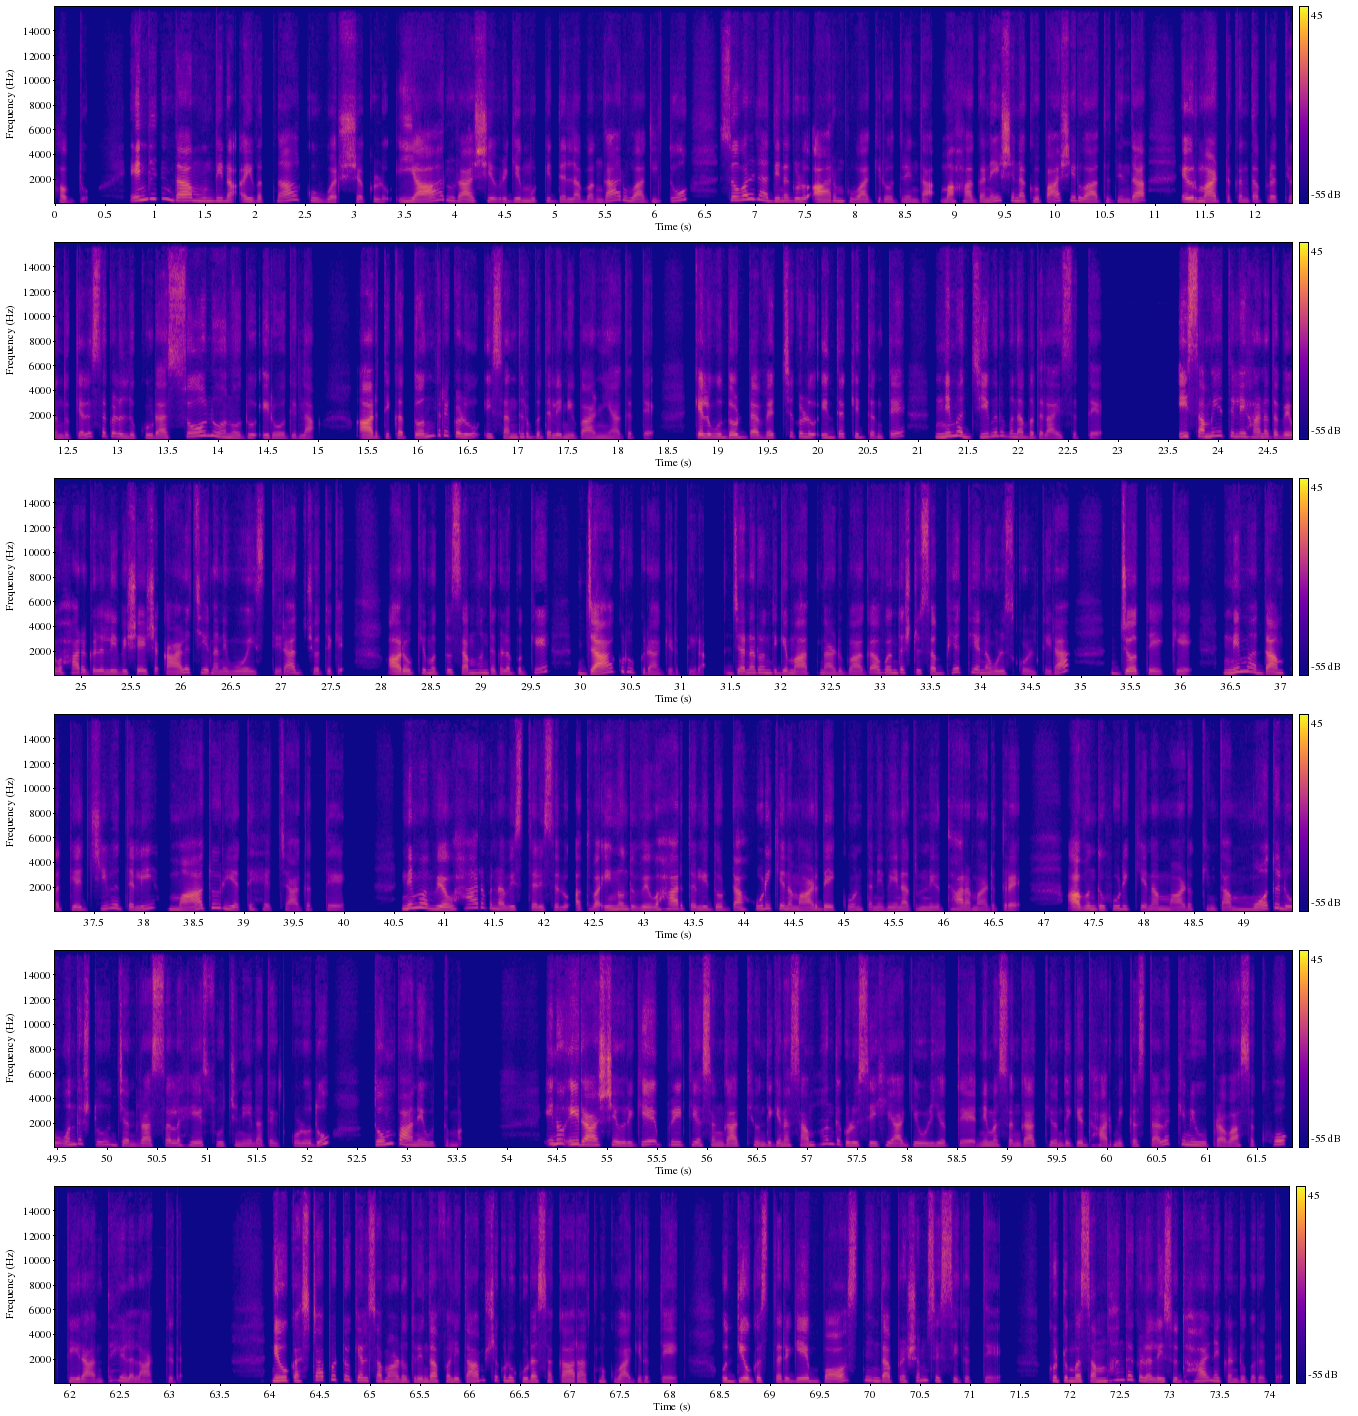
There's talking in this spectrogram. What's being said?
ಹೌದು. ಎಂದಿನಿಂದ ಮುಂದಿನ ಐವತ್ನಾಲ್ಕು ವರ್ಷಗಳು ಈ ಆರು ರಾಶಿಯವರಿಗೆ ಮುಟ್ಟಿದ್ದೆಲ್ಲ ಬಂಗಾರವಾಗಿದ್ದು ಸುವರ್ಣ ದಿನಗಳು ಆರಂಭವಾಗಿರೋದ್ರಿಂದ, ಮಹಾಗಣೇಶನ ಕೃಪಾಶೀರ್ವಾದದಿಂದ ಇವ್ರು ಮಾಡ್ತಕ್ಕಂಥ ಪ್ರತಿಯೊಂದು ಕೆಲಸಗಳಲ್ಲೂ ಕೂಡ ಸೋಲು ಅನ್ನೋದು ಇರೋದಿಲ್ಲ. ಆರ್ಥಿಕ ತೊಂದರೆಗಳು ಈ ಸಂದರ್ಭದಲ್ಲಿ ನಿವಾರಣೆಯಾಗುತ್ತೆ. ಕೆಲವು ದೊಡ್ಡ ವೆಚ್ಚಗಳು ಇದ್ದಕ್ಕಿದ್ದಂತೆ ನಿಮ್ಮ ಜೀವನವನ್ನ ಬದಲಾಯಿಸುತ್ತೆ. ಈ ಸಮಯದಲ್ಲಿ ಹಣದ ವ್ಯವಹಾರಗಳಲ್ಲಿ ವಿಶೇಷ ಕಾಳಜಿಯನ್ನು ನೀವು ವಹಿಸ್ತೀರಾ? ಜೊತೆಗೆ ಆರೋಗ್ಯ ಮತ್ತು ಸಂಬಂಧಗಳ ಬಗ್ಗೆ ಜಾಗರೂಕರಾಗಿರ್ತೀರಾ? ಜನರೊಂದಿಗೆ ಮಾತನಾಡುವಾಗ ಒಂದಷ್ಟು ಸಭ್ಯತೆಯನ್ನು ಉಳಿಸ್ಕೊಳ್ತೀರಾ? ಜೊತೆಗೆ ನಿಮ್ಮ ದಾಂಪತ್ಯ ಜೀವನದಲ್ಲಿ ಮಾಧುರ್ಯತೆ ಹೆಚ್ಚಾಗತ್ತೆ. ನಿಮ್ಮ ವ್ಯವಹಾರವನ್ನ ವಿಸ್ತರಿಸಲು ಅಥವಾ ಇನ್ನೊಂದು ವ್ಯವಹಾರದಲ್ಲಿ ದೊಡ್ಡ ಹೂಡಿಕೆಯನ್ನು ಮಾಡಬೇಕು ಅಂತ ನೀವೇನಾದರೂ ನಿರ್ಧಾರ ಮಾಡಿದ್ರೆ, ಆ ಒಂದು ಹೂಡಿಕೆಯನ್ನು ಮಾಡೋಕ್ಕಿಂತ ಮೊದಲು ಒಂದಷ್ಟು ಜನರ ಸಲಹೆ ಸೂಚನೆಯನ್ನು ತೆಗೆದುಕೊಳ್ಳೋದು ತುಂಬಾನೇ ಉತ್ತಮ. ಇನ್ನು ಈ ರಾಶಿಯವರಿಗೆ ಪ್ರೀತಿಯ ಸಂಗಾತಿಯೊಂದಿಗಿನ ಸಂಬಂಧಗಳು ಸಿಹಿಯಾಗಿ ಉಳಿಯುತ್ತೆ. ನಿಮ್ಮ ಸಂಗಾತಿಯೊಂದಿಗೆ ಧಾರ್ಮಿಕ ಸ್ಥಳಕ್ಕೆ ನೀವು ಪ್ರವಾಸಕ್ಕೆ ಹೋಗ್ತೀರಾ ಅಂತ ಹೇಳಲಾಗ್ತದೆ. ನೀವು ಕಷ್ಟಪಟ್ಟು ಕೆಲಸ ಮಾಡೋದ್ರಿಂದ ಫಲಿತಾಂಶಗಳು ಕೂಡ ಸಕಾರಾತ್ಮಕವಾಗಿರುತ್ತೆ. ಉದ್ಯೋಗಸ್ಥರಿಗೆ ಬಾಸ್ನಿಂದ ಪ್ರಶಂಸೆ ಸಿಗುತ್ತೆ. ಕುಟುಂಬ ಸಂಬಂಧಗಳಲ್ಲಿ ಸುಧಾರಣೆ ಕಂಡುಬರುತ್ತೆ.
